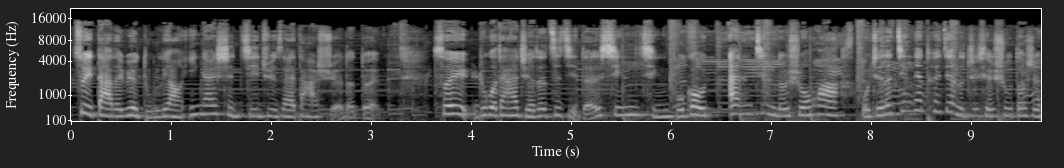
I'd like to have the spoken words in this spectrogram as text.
最大的阅读量应该是积聚在大学的，对。所以，如果大家觉得自己的心情不够安静的说话，我觉得今天推荐的这些书都是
